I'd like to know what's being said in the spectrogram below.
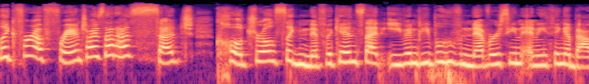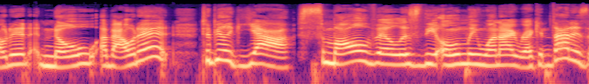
like for a franchise that has such cultural significance that even people who've never seen anything about it know about it to be like yeah smallville is the only one i reckon that is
